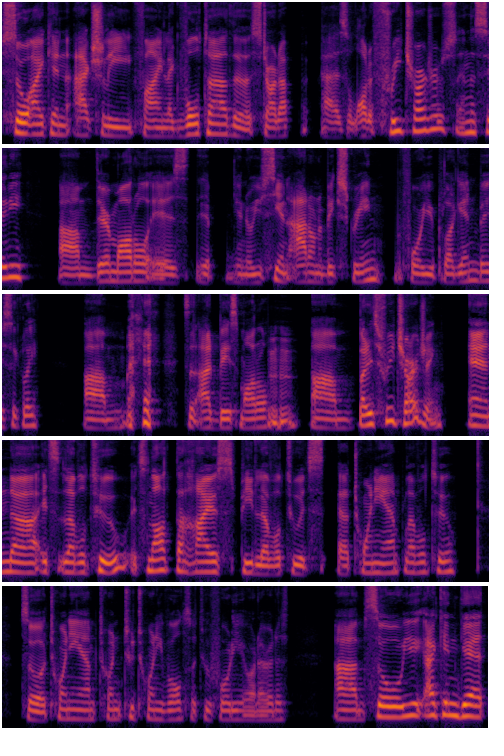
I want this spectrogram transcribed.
So I can actually find like Volta, the startup, has a lot of free chargers in the city. Um, their model is, you know, you see an ad on a big screen before you plug in, basically. Um, it's an ad-based model, Mhm. um, but it's free charging, and uh, it's level two. It's not the highest speed level two. It's a 20 amp level two, so a 20 amp, 20, 220 volts, or 240 or whatever it is. Um, so you, I can get,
